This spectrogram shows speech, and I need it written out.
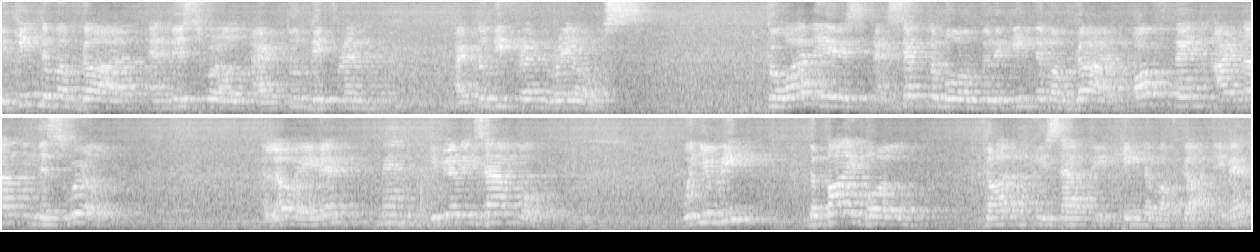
the kingdom of God, and this world are two different, are two different realms. To what is acceptable to the kingdom of God often are not in this world. Hello, amen? Amen. Give you an example. When you read the Bible, God is happy, kingdom of God. Amen?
